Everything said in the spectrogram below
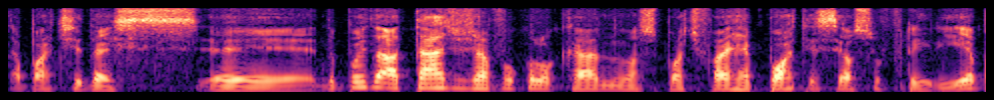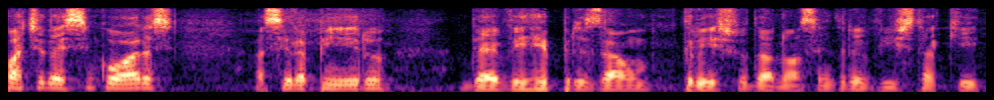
A partir das. eh, depois da tarde já vou colocar no nosso Spotify Repórter Celso Freire. E a partir das 5 horas, a Cira Pinheiro deve reprisar um trecho da nossa entrevista aqui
